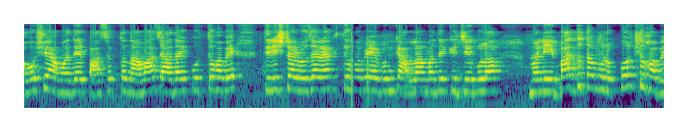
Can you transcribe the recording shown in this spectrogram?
অবশ্যই আমাদের পাঁচ ওয়াক্ত নামাজ আদায় করতে হবে, তিরিশটা রোজা রাখতে হবে এবং কি আল্লাহ আমাদেরকে যেগুলা মানে বাধ্যতামূলক করতে হবে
